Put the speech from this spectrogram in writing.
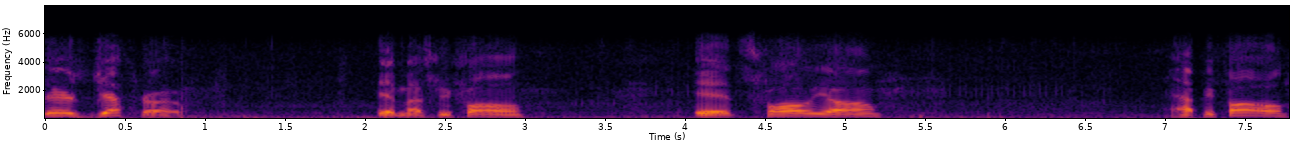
there's Jethro. It must be fall. It's fall, y'all. Happy fall.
